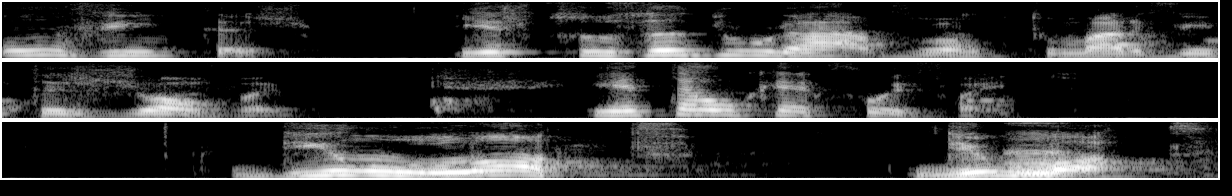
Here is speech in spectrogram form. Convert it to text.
um vintage. E as pessoas adoravam tomar vintage jovem. E então o que é que foi feito? De um lote, de um ah. lote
